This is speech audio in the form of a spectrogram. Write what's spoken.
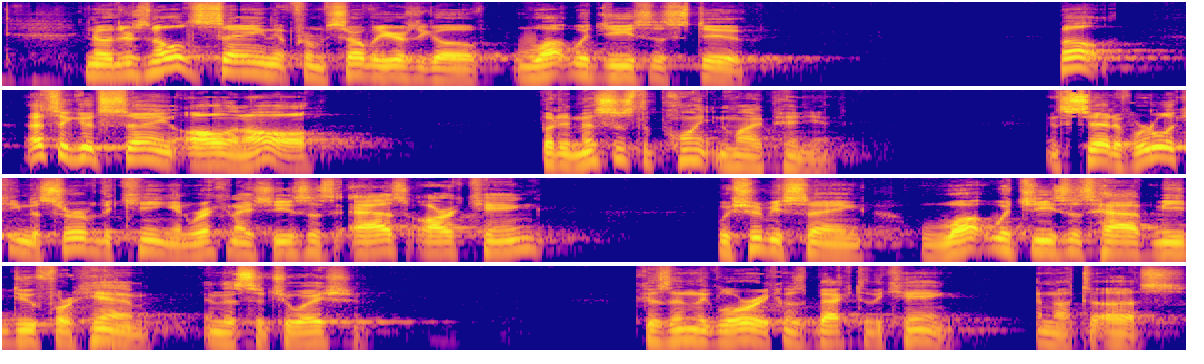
You know, there's an old saying that from several years ago what would Jesus do? Well, that's a good saying all in all, but it misses the point, in my opinion. Instead, if we're looking to serve the king and recognize Jesus as our king, we should be saying, What would Jesus have me do for him in this situation? Because then the glory comes back to the king and not to us.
